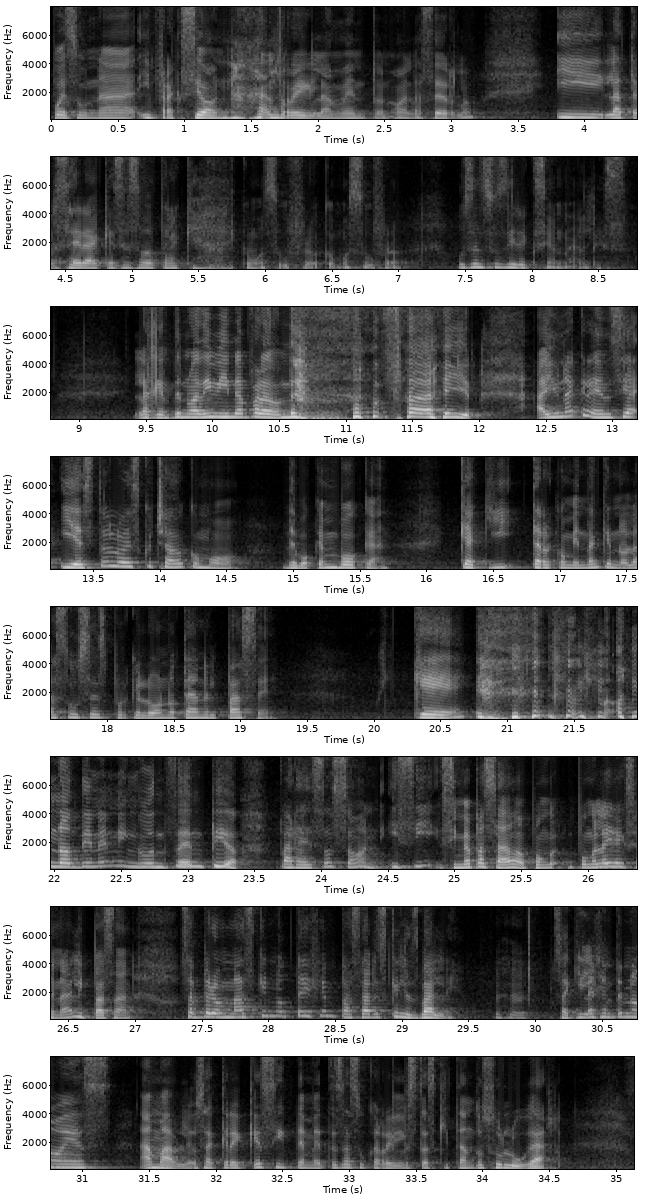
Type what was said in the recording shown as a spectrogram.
pues una infracción al reglamento, ¿no? Al hacerlo. Y la tercera, que esa es otra que, ay, cómo sufro, cómo sufro. Usen sus direccionales. La gente no adivina para dónde vas a ir. Hay una creencia, y esto lo he escuchado como de boca en boca, que aquí te recomiendan que no las uses porque luego no te dan el pase. Que no, no tiene ningún sentido. Para eso son. Y sí, sí me ha pasado. Pongo, pongo la direccional y pasan. O sea, pero más que no te dejen pasar es que les vale. O sea, aquí la gente no es amable. O sea, cree que si te metes a su carril le estás quitando su lugar.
